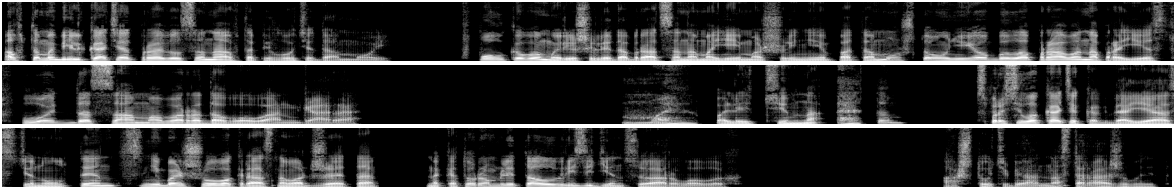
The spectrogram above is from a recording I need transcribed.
Автомобиль Кати отправился на автопилоте домой. В Пулково мы решили добраться на моей машине, потому что у нее было право на проезд вплоть до самого родового ангара. «Мы полетим на этом?» — спросила Катя, когда я стянул тент с небольшого красного джета, на котором летал в резиденцию Орловых. «А что тебя настораживает?»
